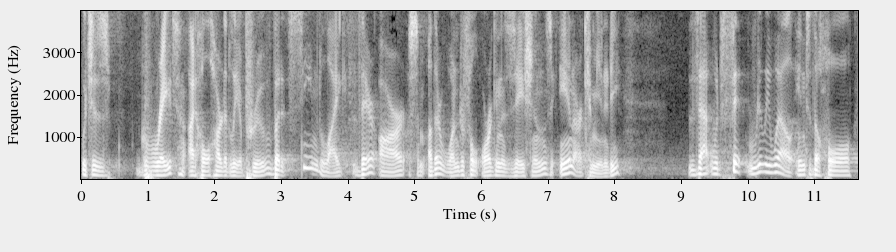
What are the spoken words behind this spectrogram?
which is great. I wholeheartedly approve. But it seemed like there are some other wonderful organizations in our community that would fit really well into the whole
